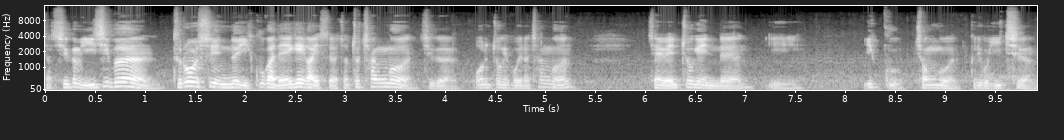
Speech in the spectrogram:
자, 지금 이 집은 들어올 수 있는 입구가 4개가 있어요. 저쪽 창문, 지금 오른쪽에 보이는 창문. 제 왼쪽에 있는 이 입구, 정문, 그리고 2층.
